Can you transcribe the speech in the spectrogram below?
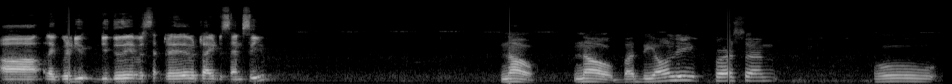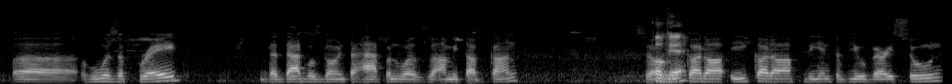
uh, like, did you did they ever did they ever try to censor you? No, no. But the only person who uh, who was afraid that that was going to happen was Amitabh Kant. So Okay. he cut off he cut off the interview very soon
